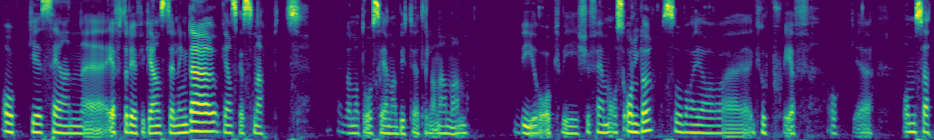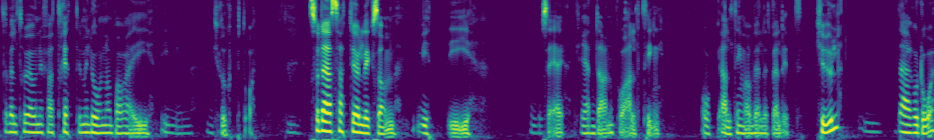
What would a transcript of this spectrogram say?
Och eh, sen eh, efter det fick jag anställning där ganska snabbt, eller något år senare bytte jag till en annan byrå och vid 25 års ålder så var jag eh, gruppchef och omsatte väl tror jag ungefär 30 miljoner bara i, i min grupp då. Mm. Så där satt jag liksom mitt i, som du säger, gräddan på allting. Och allting var väldigt, väldigt kul mm. där och då.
